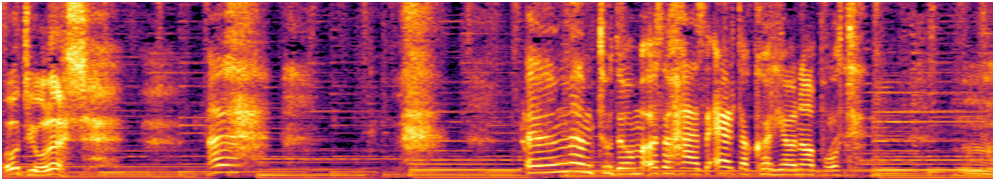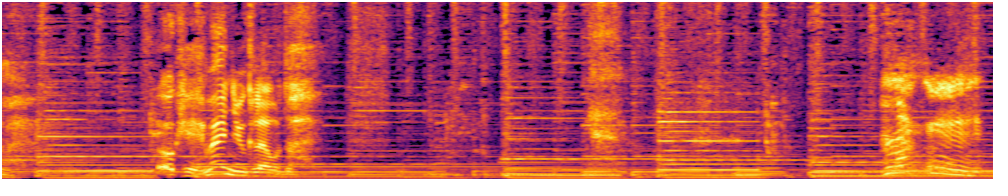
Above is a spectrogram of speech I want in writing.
Ott jó lesz. Öh, Ö, nem tudom, az a ház eltakarja a napot. Oké, okay, menjünk le oda. Ö,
